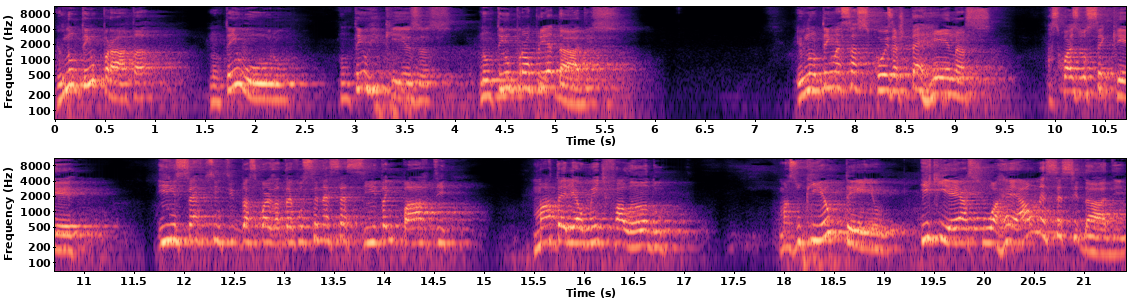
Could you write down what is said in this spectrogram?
Eu não tenho prata, não tenho ouro, não tenho riquezas, não tenho propriedades. Eu não tenho essas coisas terrenas, as quais você quer, e em certo sentido das quais até você necessita, em parte, materialmente falando, mas o que eu tenho e que é a sua real necessidade,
